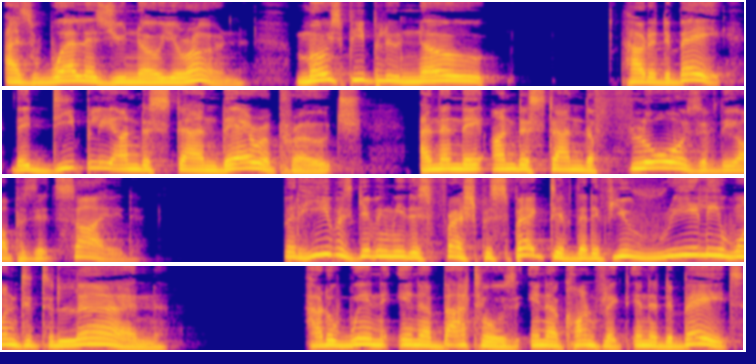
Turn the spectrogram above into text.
as well as you know your own. Most people who know how to debate, they deeply understand their approach and then they understand the flaws of the opposite side. But he was giving me this fresh perspective that if you really wanted to learn how to win inner battles, inner conflict, inner debates,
